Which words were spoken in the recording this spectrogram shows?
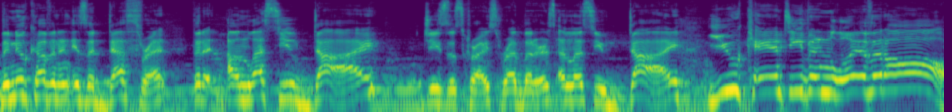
The new covenant is a death threat that it, unless you die, Jesus Christ, red letters, unless you die, you can't even live at all.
